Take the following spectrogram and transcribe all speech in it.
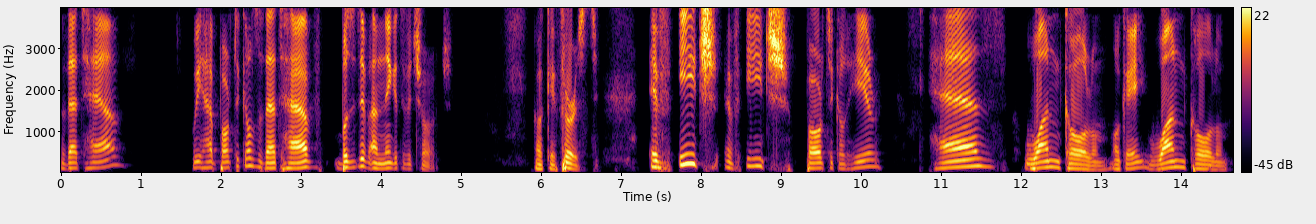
that have we have particles that have positive and negative charge okay first if each if each particle here has one coulomb okay one coulomb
